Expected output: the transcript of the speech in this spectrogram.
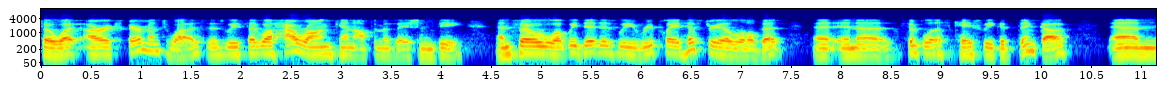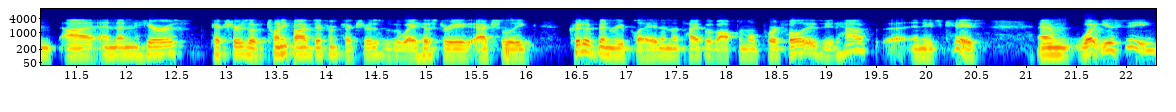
so what our experiment was is we said, well, how wrong can optimization be? And so what we did is we replayed history a little bit uh, in a simplest case we could think of. And, uh, and then here's pictures of 25 different pictures of the way history actually could have been replayed and the type of optimal portfolios you'd have uh, in each case. And what you see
